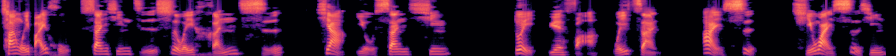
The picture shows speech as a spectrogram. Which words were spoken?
参为白虎，三星直，是为横死。下有三星，对曰法，为斩爱四，其外四星，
